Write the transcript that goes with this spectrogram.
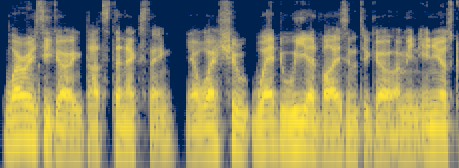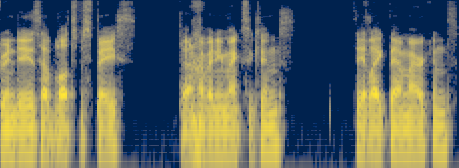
Where is he going? That's the next thing. Yeah, where should where do we advise him to go? I mean, Ineos Grenadiers have lots of space. Don't have any Mexicans. They like the Americans.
